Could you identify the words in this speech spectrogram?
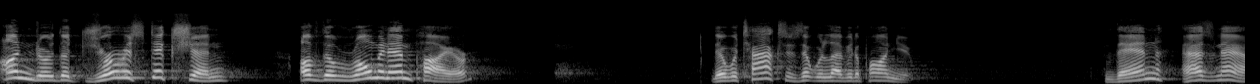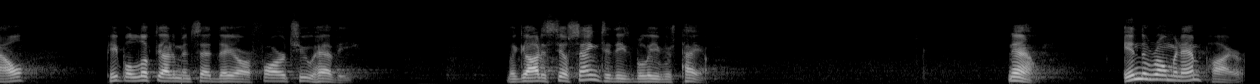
under the jurisdiction of the Roman Empire, there were taxes that were levied upon you. Then, as now, people looked at them and said they are far too heavy. But God is still saying to these believers, pay them. Now, in the Roman Empire,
